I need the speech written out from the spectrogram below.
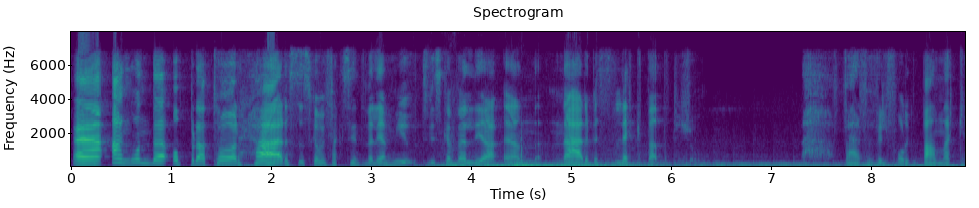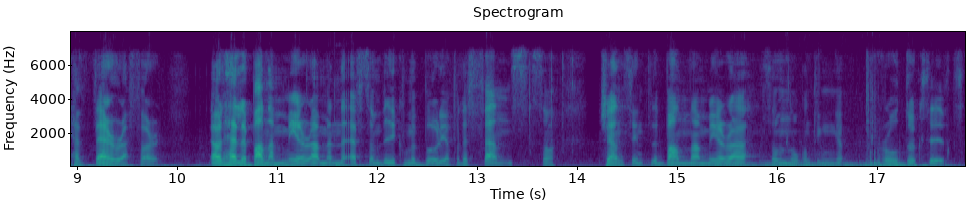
Eh, angående operatör här så ska vi faktiskt inte välja mute. Vi ska välja en närbesläktad person. Ah, varför vill folk banna Cavera för? Jag vill hellre banna Mira, men eftersom vi kommer börja på Defense så känns inte banna Mira som någonting produktivt.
